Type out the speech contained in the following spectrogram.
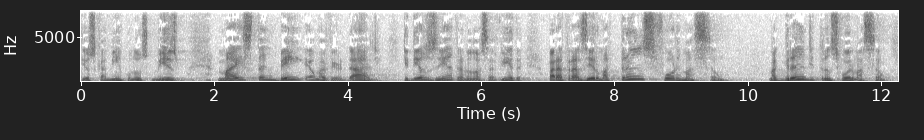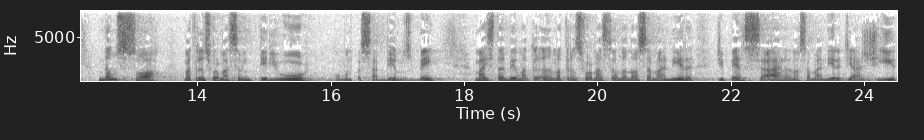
Deus caminha conosco mesmo. Mas também é uma verdade que Deus entra na nossa vida para trazer uma transformação, uma grande transformação. Não só uma transformação interior, como nós sabemos bem, mas também uma, uma transformação da nossa maneira de pensar, da nossa maneira de agir.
